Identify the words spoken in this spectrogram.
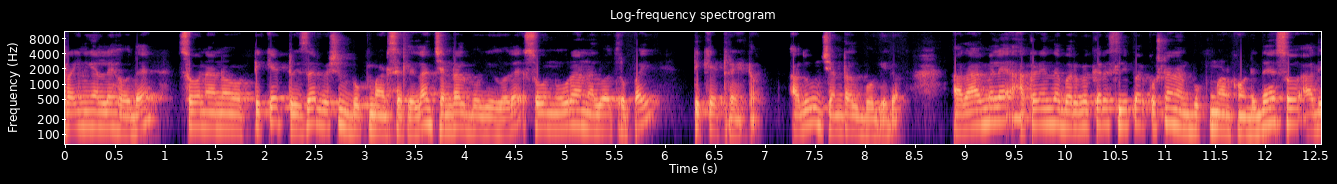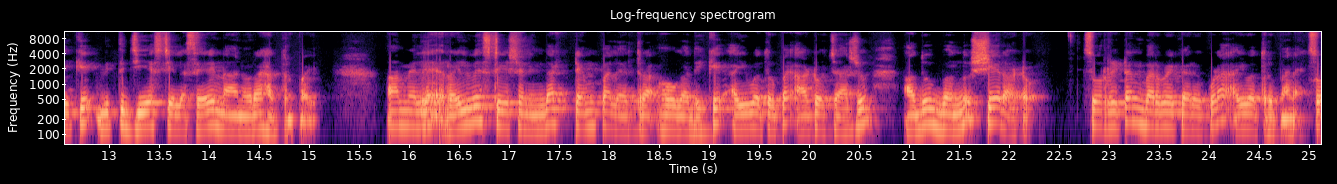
ಟ್ರೈನ್ಗಲ್ಲೇ ಹೋದೆ. ಸೊ ನಾನು ಟಿಕೆಟ್ ರಿಸರ್ವೇಶನ್ ಬುಕ್ ಮಾಡಿಸಿರ್ಲಿಲ್ಲ. ಜನರಲ್ ಬೋಗಿಗೆ ಹೋದೆ. ಸೊ ನೂರ ನಲ್ವತ್ತು ರೂಪಾಯಿ ಟಿಕೆಟ್ ರೇಟು. ಅದು ಜನರಲ್ ಬೋಗಿದು ಅದಾದಮೇಲೆ ಆ ಕಡೆಯಿಂದ ಬರ್ಬೇಕಾದ್ರೆ ಸ್ಲೀಪರ್ ಕೋಚ್ನ ನಾನು ಬುಕ್ ಮಾಡ್ಕೊಂಡಿದ್ದೆ. ಸೊ ಅದಕ್ಕೆ ವಿತ್ ಜಿ ಎಸ್ ಟಿ ಎಲ್ಲ ಸೇರಿ ನಾನ್ನೂರ ಹತ್ತು ರೂಪಾಯಿ. ಆಮೇಲೆ ರೈಲ್ವೆ ಸ್ಟೇಷನ್ ಇಂದ ಟೆಂಪಲ್ ಹತ್ರ ಹೋಗೋದಕ್ಕೆ ಐವತ್ತು ರೂಪಾಯಿ ಆಟೋ ಚಾರ್ಜು. ಅದು ಬಂದು ಶೇರ್ ಆಟೋ ಸೊ ರಿಟರ್ನ್ ಬರ್ಬೇಕಾದ್ರೂ ಕೂಡ ಐವತ್ತು ರೂಪಾಯಿನೇ. ಸೊ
